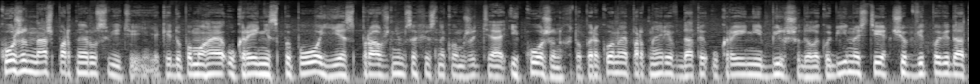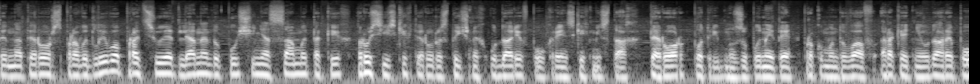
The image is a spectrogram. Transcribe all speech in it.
Кожен наш партнер у світі, який допомагає Україні з ППО, є справжнім захисником життя, і кожен, хто переконує партнерів дати Україні більше далекобійності, щоб відповідати на терор справедливо, працює для недопущення саме таких російських терористичних ударів по українських містах. Терор потрібно зупинити. Прокоментував ракетні удари по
